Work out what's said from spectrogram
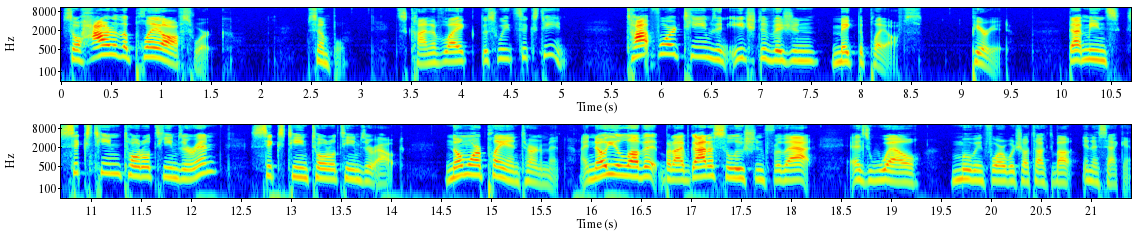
So, how do the playoffs work? Simple. It's kind of like the Sweet 16. Top four teams in each division make the playoffs, period. That means 16 total teams are in, 16 total teams are out. No more play in tournament. I know you love it, but I've got a solution for that as well moving forward, which I'll talk about in a second.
